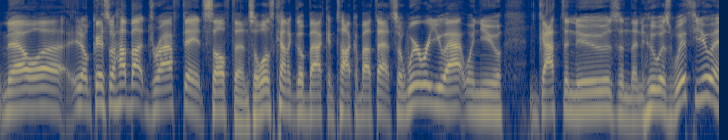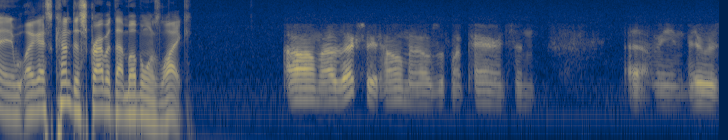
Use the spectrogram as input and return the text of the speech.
Now, uh, okay, so how about draft day itself then? So let's kind of go back and talk about that. So where were you at when you got the news, and then who was with you, and I guess kind of describe what that moment was like. Um, I was actually at home and I was with my parents, and uh, I mean, it was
